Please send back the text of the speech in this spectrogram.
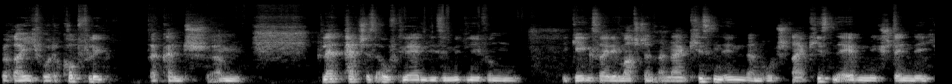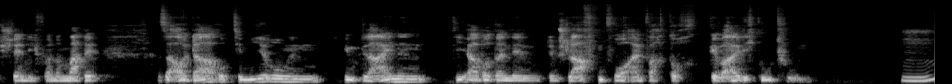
Bereich, wo der Kopf liegt, da kannst du ähm, Flat Patches aufkleben, die sie mitliefern. Die Gegenseite machst du dann an dein Kissen hin, dann rutscht dein Kissen eben nicht ständig, ständig von der Matte. Also auch da Optimierungen im Kleinen, die aber dann den, den Schlafkomfort einfach doch gewaltig gut tun. Mhm.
